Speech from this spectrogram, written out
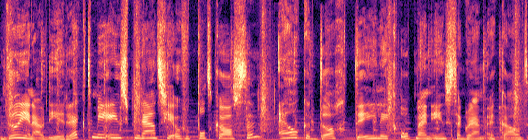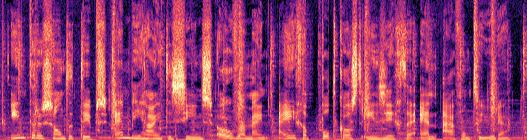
Wil je nou direct meer inspiratie over podcasten? Elke dag deel ik op mijn Instagram-account interessante tips en behind the scenes over mijn eigen podcast-inzichten en avonturen.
